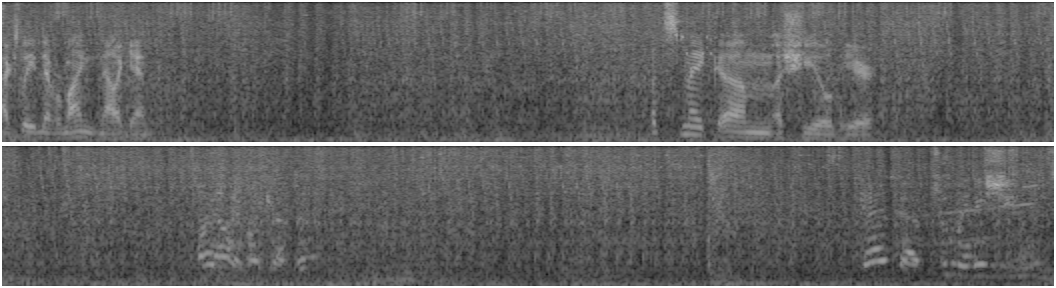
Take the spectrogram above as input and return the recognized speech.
Actually, never mind, now again. Let's make um, a shield here. Aye, aye, my captain. Can't have too many shields.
